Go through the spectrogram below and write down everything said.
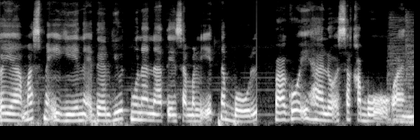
Kaya mas maigi na i-dilute muna natin sa maliit na bowl bago ihalo sa kabuuan.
